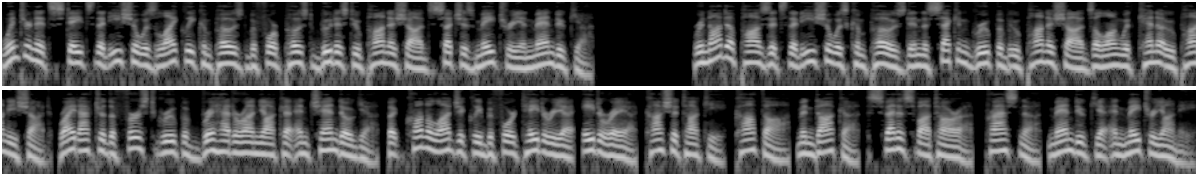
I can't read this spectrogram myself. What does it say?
Winternitz states that Isha was likely composed before post-Buddhist Upanishads such as Maitri and Mandukya. Ranade posits that Isha was composed in the second group of Upanishads along with Kena Upanishad, right after the first group of Brihadaranyaka and Chandogya, but chronologically before Taittiriya, Aitareya, Kaushitaki, Katha, Mundaka, Svetasvatara, Prasna, Mandukya and Maitrayani.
